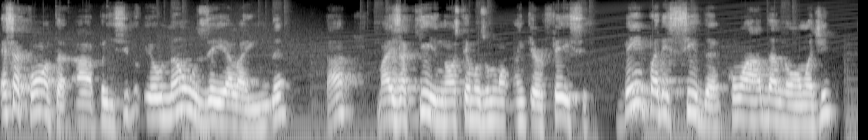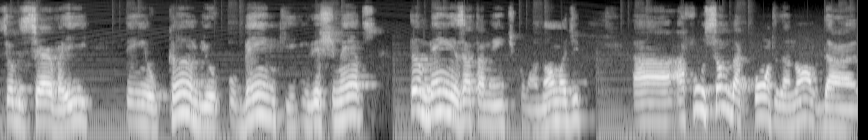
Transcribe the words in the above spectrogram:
Essa conta, a princípio, eu não usei ela ainda, tá? mas aqui nós temos uma interface bem parecida com a da Nomad. Você observa aí, tem o câmbio, o bank, investimentos, também exatamente como a Nomad. A, a função da conta, da, da,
